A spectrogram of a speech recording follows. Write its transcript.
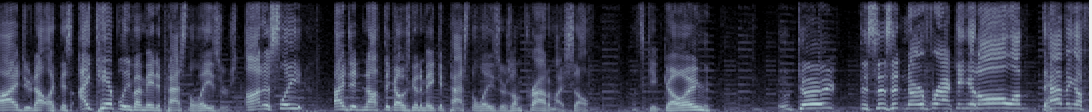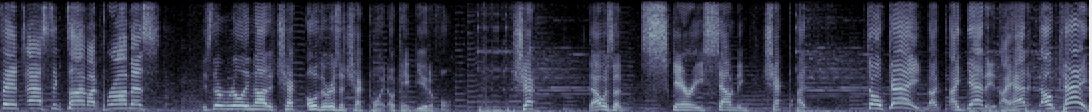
I do not like this. I can't believe I made it past the lasers. Honestly, I did not think I was going to make it past the lasers. I'm proud of myself. Let's keep going. Okay. This isn't nerve-wracking at all. I'm having a fantastic time, I promise. Is there really not a check? Oh, there is a checkpoint. Okay, beautiful. Check. That was a scary sounding checkpoint. Okay, I, I, get it. I had it. Okay,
